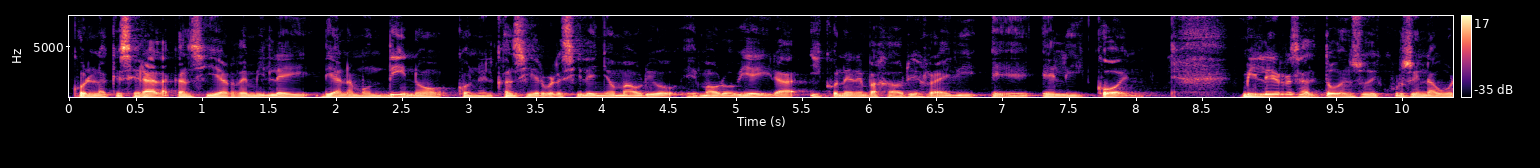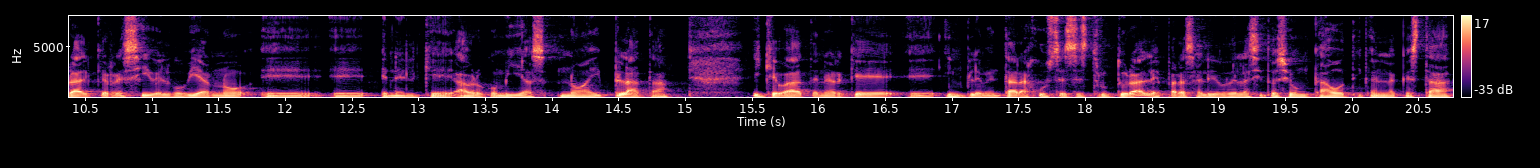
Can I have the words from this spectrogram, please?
con la que será la canciller de Milei, Diana Mondino, con el canciller brasileño eh, Mauro Vieira y con el embajador israelí Eli Cohen. Milley resaltó en su discurso inaugural que recibe el gobierno eh, eh, en el que, abro comillas, no hay plata y que va a tener que eh, implementar ajustes estructurales para salir de la situación caótica en la que está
